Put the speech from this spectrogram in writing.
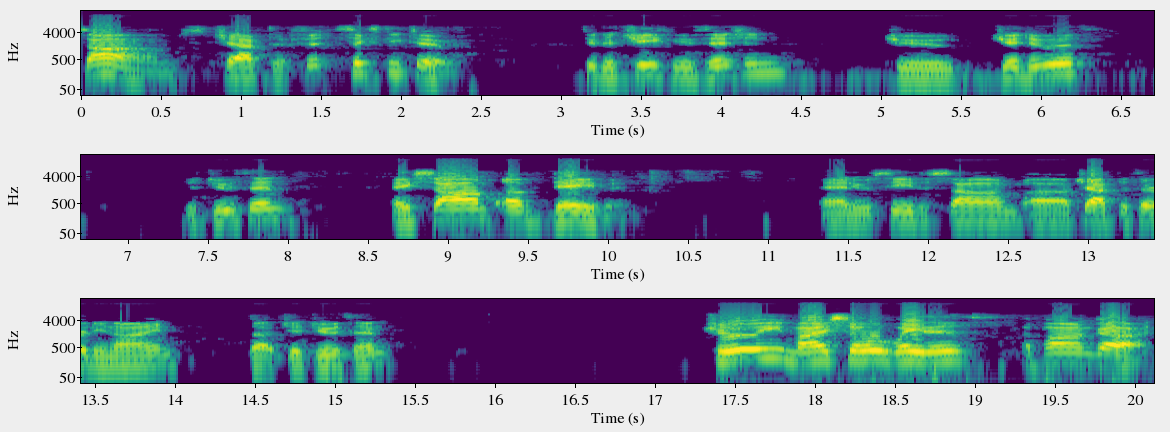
Psalms chapter 62. To the chief musician, to Jeduth, Jeduthun, a psalm of David. And you see the Psalm uh, chapter 39, the Jeduthun. Truly my soul waiteth upon God.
